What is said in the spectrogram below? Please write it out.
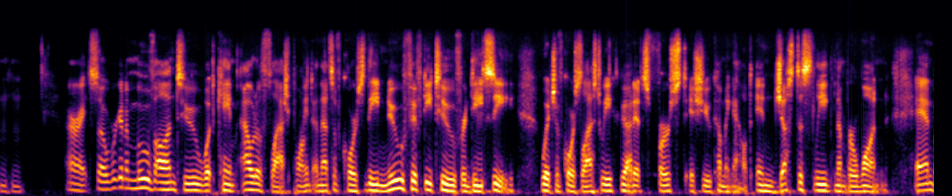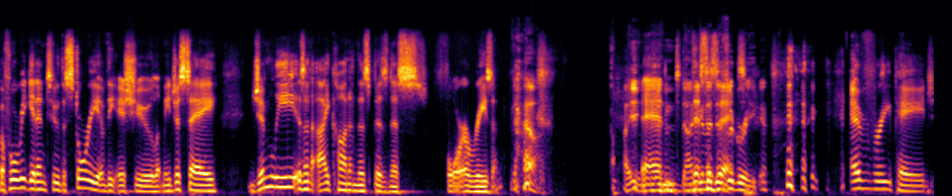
Mm-hmm. All right, so we're going to move on to what came out of Flashpoint, and that's, of course, the new 52 for DC, which, of course, last week got its first issue coming out in Justice League number one. And before we get into the story of the issue, let me just say Jim Lee is an icon in this business for a reason. I, and I'm this is disagree. Every page,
